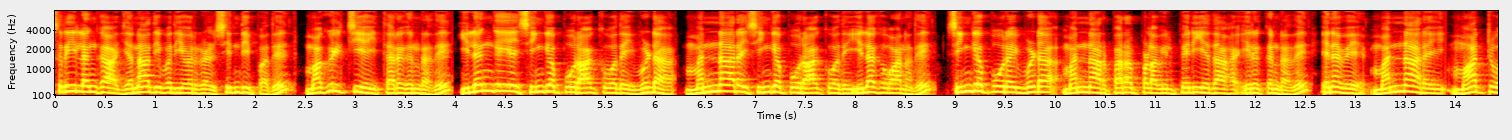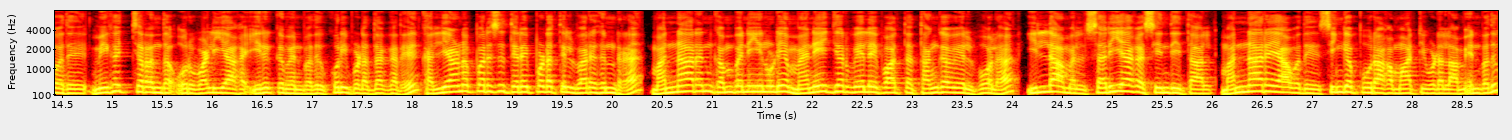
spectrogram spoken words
ஸ்ரீலங்கா ஜனாதிபதி அவர்கள் சிந்திப்பது மகிழ்ச்சியை தருகின்றது. இலங்கையை சிங்கப்பூர் ஆக்குவதை விட மன்னாரை சிங்கப்பூர் ஆக்குவது இலகுவானது. சிங்கப்பூரை விட மன்னார் பரப்பளவில் பெரியதாக இருக்கின்றது. எனவே மன்னாரை மாற்றுவது மிகச்சிறந்த ஒரு வழியாக இருக்கும் என்பது குறிப்பிடத்தக்கது. கல்யாண பரிசு திரைப்படத்தில் வருகின்ற மன்னாரன் கம்பெனியினுடைய மேனேஜர் வேலை பார்த்த தங்கவேல் போல இல்லாமல் சரியாக சிந்தித்தால் மன்னாரையாவது சிங்கப்பூராக மாற்றி விடலாம் என்பது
